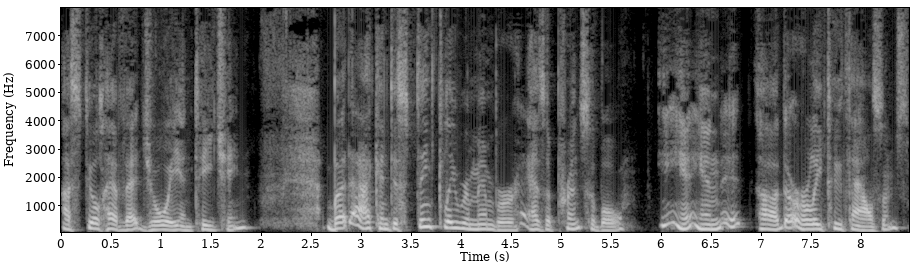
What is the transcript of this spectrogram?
I still have that joy in teaching. But I can distinctly remember as a principal in, in uh, the early 2000s,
